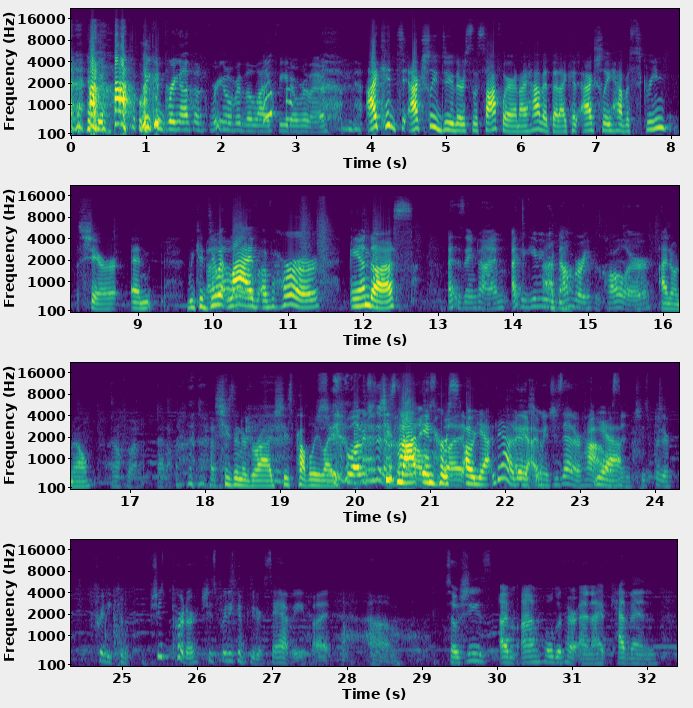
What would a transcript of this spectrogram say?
we could bring out the bring over the live feed over there. I could actually do. There's the software, and I have it that I could actually have a screen share, and we could do it Oh. live of her and us. At the same time, I could give you her number you could call her. I don't know. I don't know want. I don't. She's in her garage. She's probably like. well, I mean, she's in she's her not in her. Oh yeah, yeah. Uh, yeah, I mean, she's at her house Yeah. and she's pretty, pretty, com- she's pretty, she's pretty computer savvy, but, um, so she's, I'm, I'm hold with her and I have Kevin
